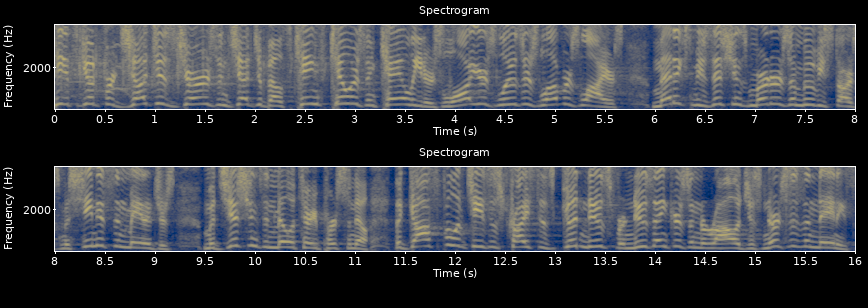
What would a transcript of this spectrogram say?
It's good for judges, jurors, and Jezebels, kings, killers, and kale eaters, lawyers, losers, lovers, liars, medics, musicians, murderers, and movie stars, machinists and managers, magicians and military personnel. The gospel of Jesus Christ is good news for news anchors and neurologists, nurses and nannies,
